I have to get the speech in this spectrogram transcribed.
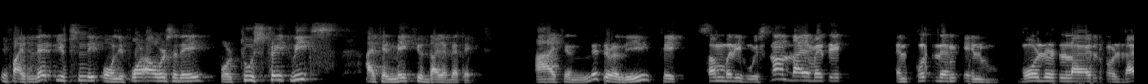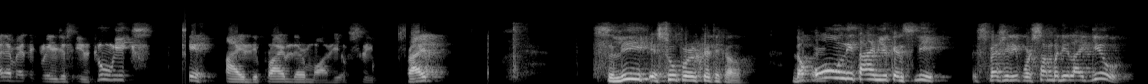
if I let you sleep only four hours a day for two straight weeks, I can make you diabetic. I can literally take somebody who is non diabetic and put them in borderline or diabetic ranges in two weeks if I deprive their body of sleep, right? Sleep is super critical. The only time you can sleep, especially for somebody like you,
